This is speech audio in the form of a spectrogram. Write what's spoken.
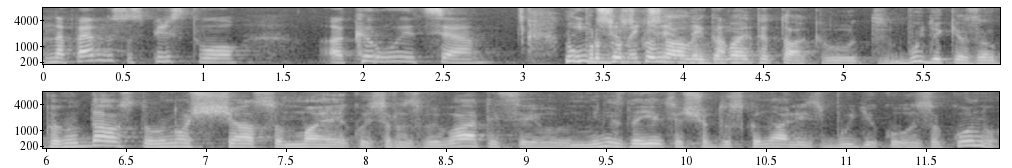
напевно суспільство е, керується Ну, про досконалий, давайте так. От будь-яке законодавство, воно з часом має якось розвиватися. Мені здається, що досконалість будь-якого закону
